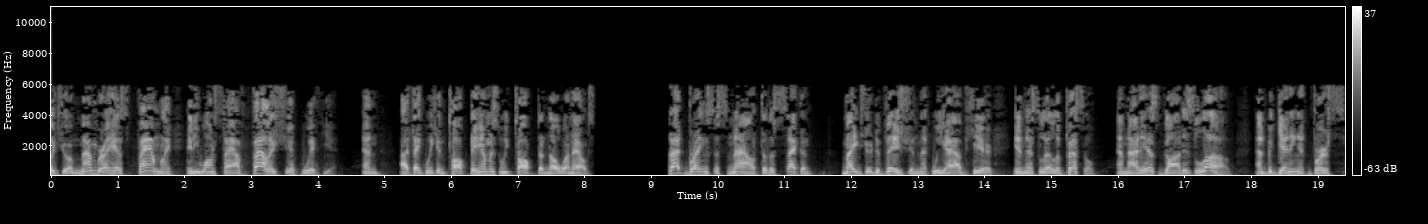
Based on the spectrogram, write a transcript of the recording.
but you're a member of His family, and He wants to have fellowship with you. And I think we can talk to Him as we talk to no one else. That brings us now to the second major division that we have here in this little epistle, and that is God is love. And beginning at verse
